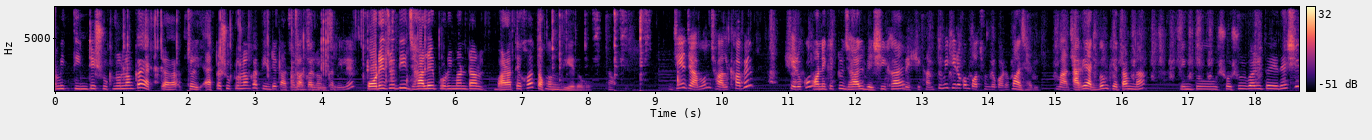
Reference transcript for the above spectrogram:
আমি তিনটে শুকনো লঙ্কা একটা সরি একটা শুকনো লঙ্কা তিনটে কাঁচা লঙ্কা লঙ্কা দিলে? পরে যদি ঝালের পরিমাণটা বাড়াতে হয় তখন দিয়ে দেবো। যে যেমন ঝাল খাবেন সেরকম অনেক একটু ঝাল বেশি খায়। বেশি খান। তুমি কীরকম পছন্দ করো? মাঝারি। আগে একদম খেতাম না। কিন্তু শ্বশুর বাড়ি তো এদেশি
